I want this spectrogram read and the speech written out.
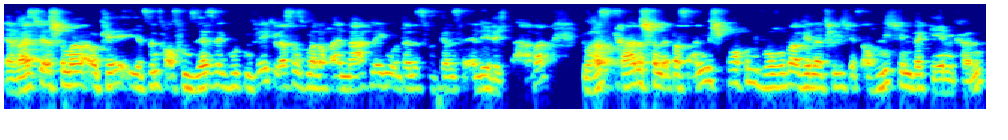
Da weißt du ja schon mal, okay, jetzt sind wir auf einem sehr, sehr guten Weg, lass uns mal noch einen nachlegen und dann ist das Ganze erledigt. Aber du hast gerade schon etwas angesprochen, worüber wir natürlich jetzt auch nicht hinweggehen können.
